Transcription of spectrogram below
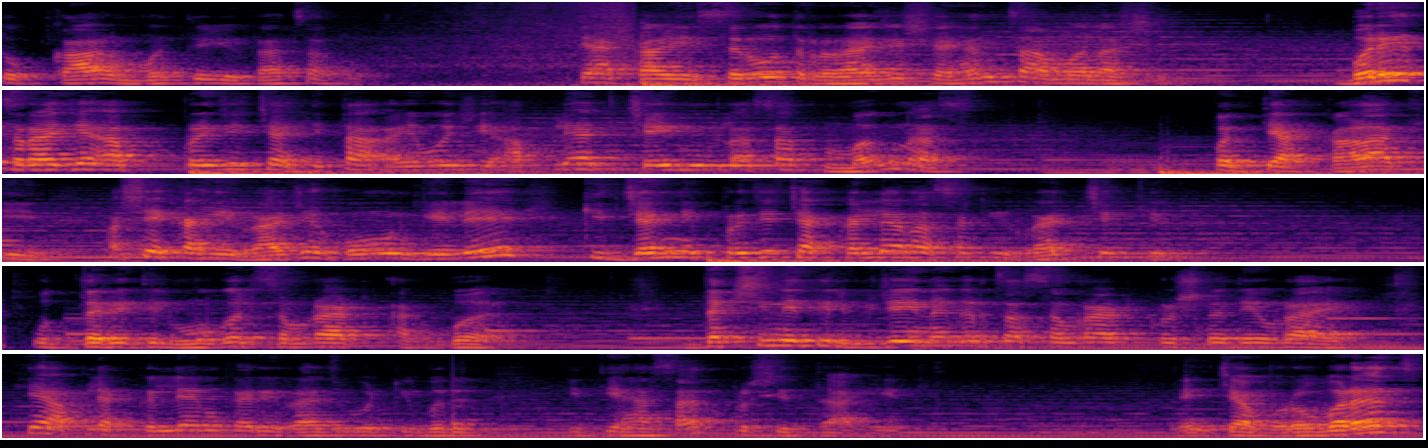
तो काळ मध्ययुगाचा होता. त्या काळी सर्वत्र राजेशाह्यांचा अंमल असे. बरेच राजे आप प्रजेच्या हिताऐवजी आपल्या चैन विलासात मग्न असत. पण त्या काळातही असे काही राजे होऊन गेले की ज्यांनी प्रजेच्या कल्याणासाठी राज्य केले. उत्तरेतील मुघल सम्राट अकबर दक्षिणेतील विजयनगरचा सम्राट कृष्णदेवराय हे आपल्या कल्याणकारी राजवटीबद्दल इतिहासात प्रसिद्ध आहेत. त्यांच्या बरोबरच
